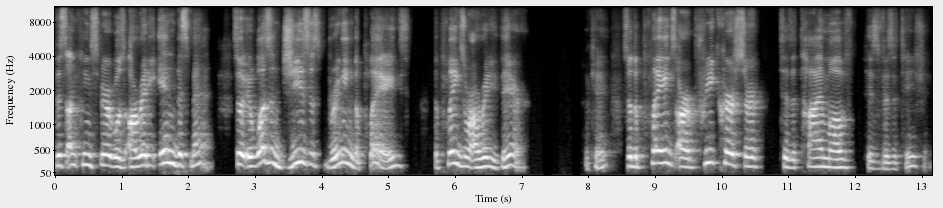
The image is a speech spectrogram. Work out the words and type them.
This unclean spirit was already in this man. So it wasn't Jesus bringing the plagues, the plagues were already there. Okay, so the plagues are a precursor to the time of his visitation.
